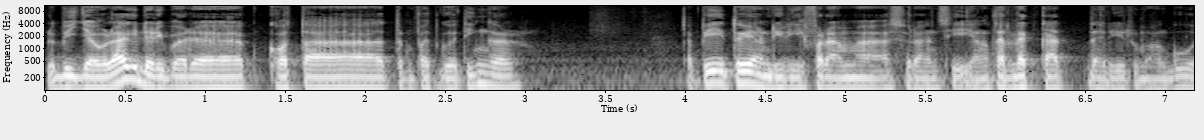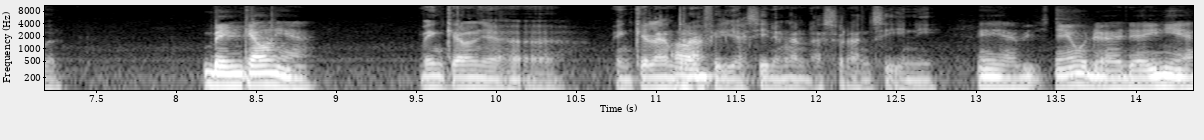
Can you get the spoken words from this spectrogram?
Lebih jauh lagi daripada kota tempat gue tinggal. Tapi itu yang di refer sama asuransi yang terdekat dari rumah gue. Bengkelnya. Bengkelnya, bengkel yang Oh. terafiliasi dengan asuransi ini. Iya, biasanya udah ada ini ya,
